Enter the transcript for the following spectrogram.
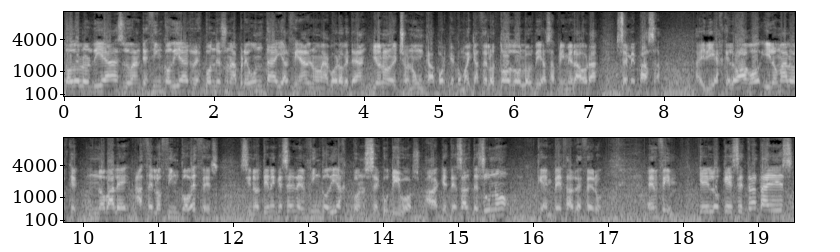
todos los días, durante cinco días, respondes una pregunta y al final no me acuerdo que te dan. Yo no lo he hecho nunca, porque como hay que hacerlo todos los días a primera hora, se me pasa. Hay días que lo hago y lo malo es que no vale hacerlo cinco veces, sino tiene que ser en cinco días consecutivos. A que te saltes uno, que empiezas de cero. En fin, que lo que se trata es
